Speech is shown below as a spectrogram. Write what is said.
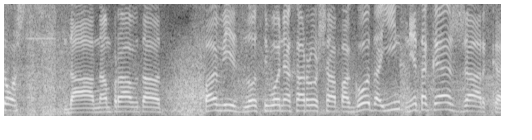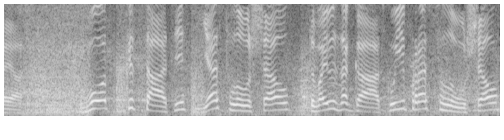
дождь. Да, нам правда повезло, сегодня хорошая погода и не такая жаркая. Вот, кстати, я слушал твою загадку и прослушал,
